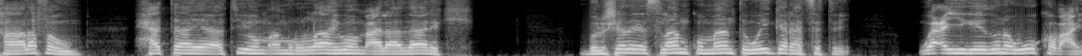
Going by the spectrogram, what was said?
khaalafahum xataa ya'tiyahum amrullaahi wahum calaa daalik bulshada islaamku maanta way garaadsatay wacyigeeduna wuu kobcay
